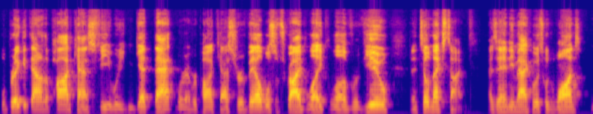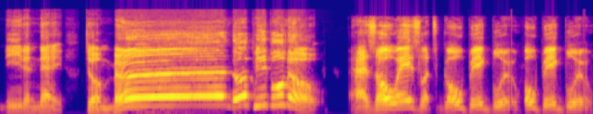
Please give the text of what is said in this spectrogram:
We'll break it down on the podcast feed where you can get that wherever podcasts are available. Subscribe, like, love, review. And until next time, as Andy Makowitz would want, need, and nay, demand the people know. As always, let's go big blue. Go big blue.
